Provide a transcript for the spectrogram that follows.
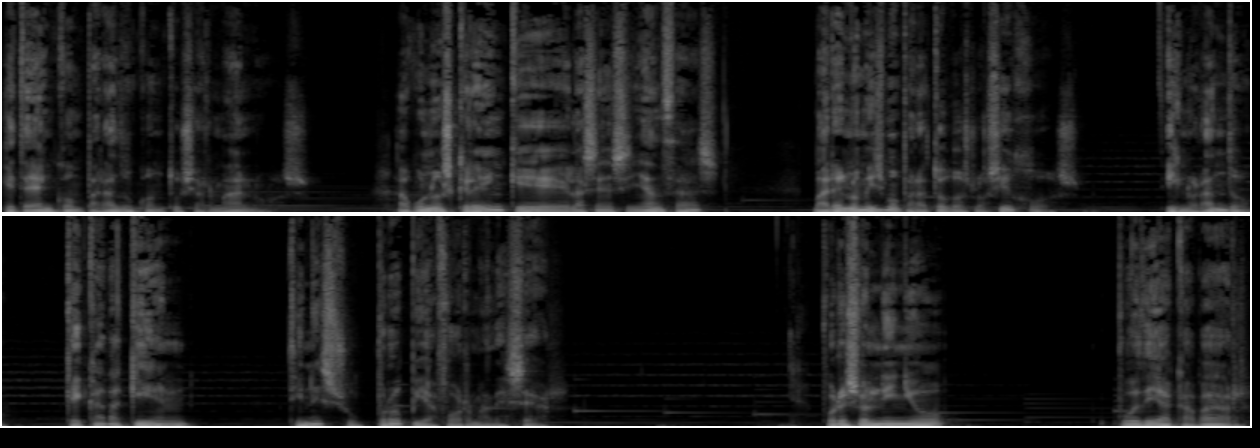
te hayan comparado con tus hermanos. Algunos creen que las enseñanzas valen lo mismo para todos los hijos, ignorando que cada quien tiene su propia forma de ser. Por eso el niño puede acabar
